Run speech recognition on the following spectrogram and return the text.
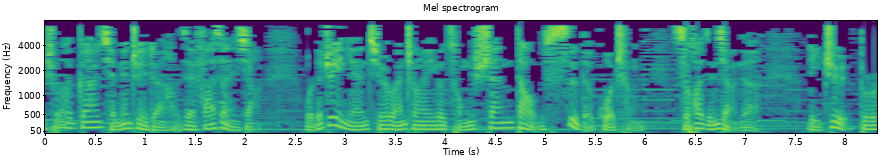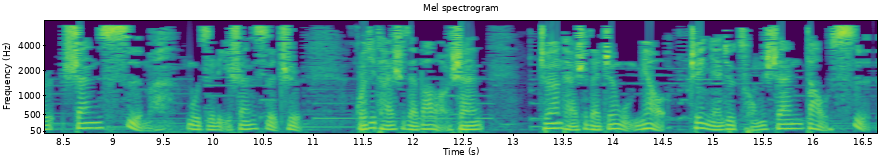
你说到刚刚前面这一段，好，再发散一下。我的这一年其实完成了一个从山到寺的过程。此话怎讲的？李治不是山寺嘛？木子李山寺治。国际台是在八宝山，中央台是在真武庙。这一年就从山到寺。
